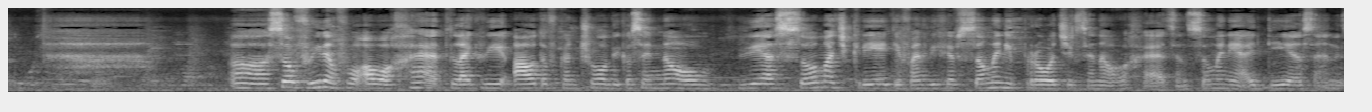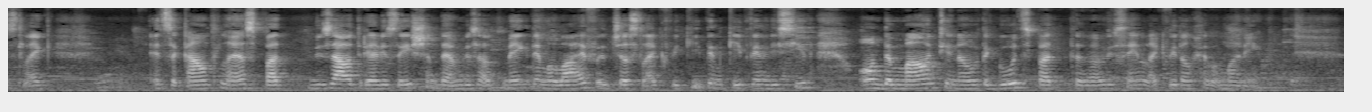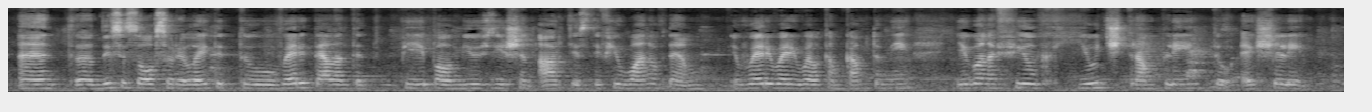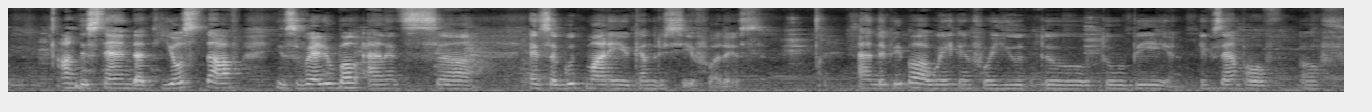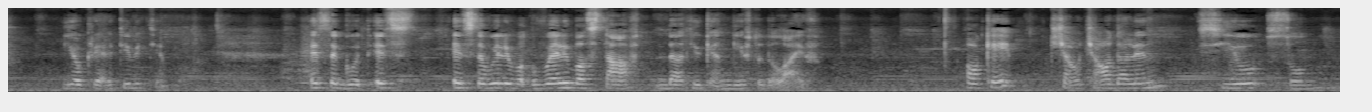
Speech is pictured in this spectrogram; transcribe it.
uh, so freedom for our head like we out of control because i know we are so much creative and we have so many projects in our heads and so many ideas and it's like it's a countless but without realization them without make them alive it's just like we keep and keep and we sit on the mountain of the goods but uh, we're saying like we don't have money. And uh, this is also related to very talented people musician artists. If you're one of them you're very very welcome. Come to me. You're gonna feel huge trampoline to actually understand that your stuff is valuable and it's uh, it's a good money you can receive for this. And the people are waiting for you to to be example of, of your creativity. It's the good it's it's the valuable, valuable stuff that you can give to the life. Okay? Ciao ciao darling. See you soon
